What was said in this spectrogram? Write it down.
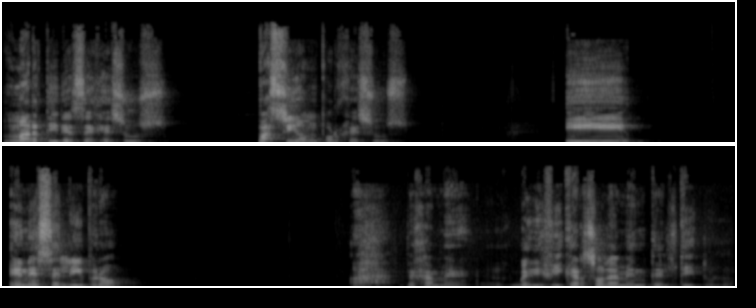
Mártires de Jesús, Pasión por Jesús. Y en ese libro, ah, déjame verificar solamente el título.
